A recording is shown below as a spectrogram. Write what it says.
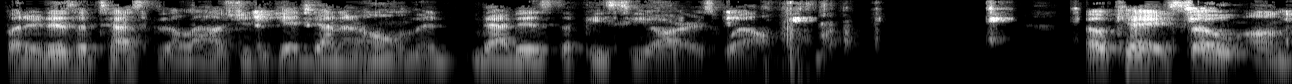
but it is a test that allows you to get done at home, and that is the PCR as well. Okay, so um,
